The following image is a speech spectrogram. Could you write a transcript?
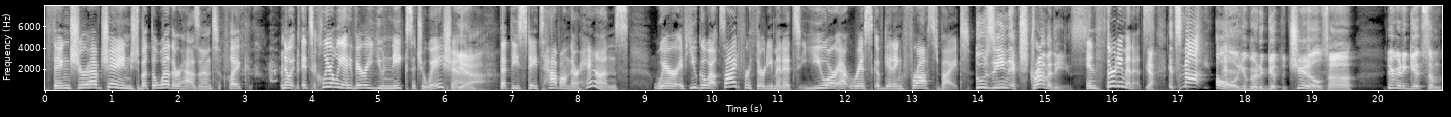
things sure have changed, but the weather hasn't. Like, no, it, it's clearly a very unique situation Yeah. that these states have on their hands. Where if you go outside for 30 minutes, you are at risk of getting frostbite Losing extremities. in 30 minutes. Yeah, it's not. Oh, you're gonna get the chills, huh? You're gonna get some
